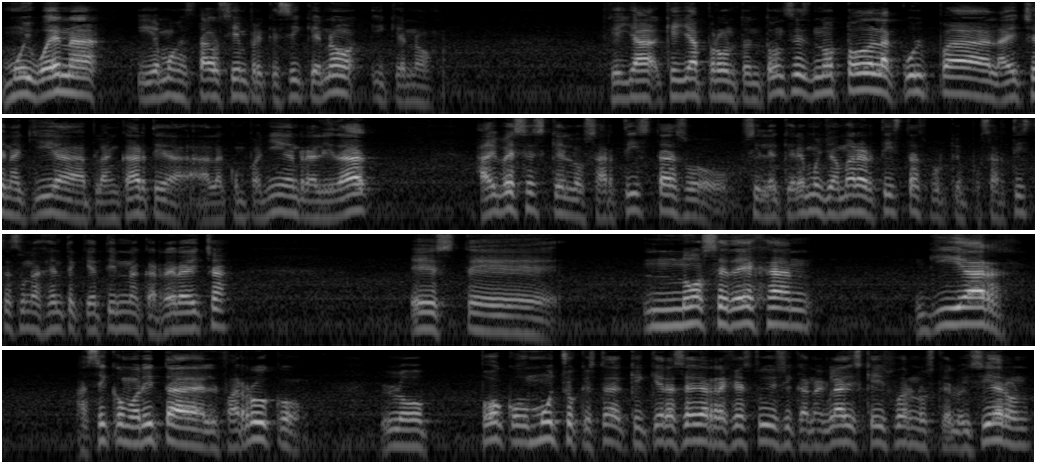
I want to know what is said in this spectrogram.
muy buena y hemos estado siempre que sí, que no y que no. Que ya, que ya pronto. Entonces no toda la culpa la echen aquí a Plancarte, a la compañía en realidad. Hay veces que los artistas, o si le queremos llamar artistas, porque pues artista es una gente que ya tiene una carrera hecha, este, no se dejan guiar, así como ahorita el Farruco, lo poco o mucho que, está, que quiere hacer RG Studios y Canagladis, que fueron los que lo hicieron,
